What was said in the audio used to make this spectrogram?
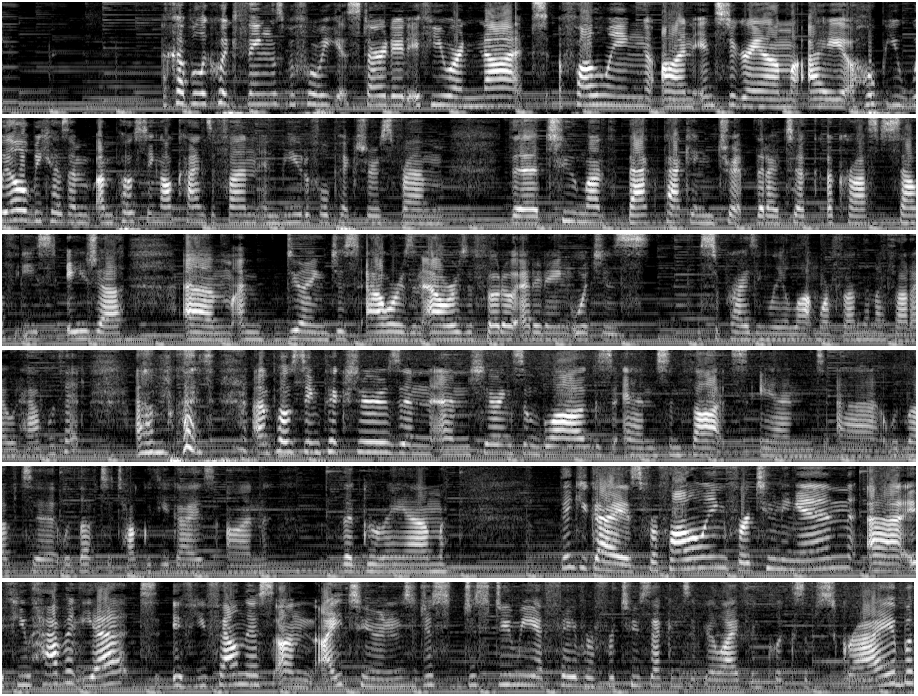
A couple of quick things before we get started. If you are not following on Instagram, I hope you will because I'm, I'm posting all kinds of fun and beautiful pictures from the two month backpacking trip that I took across Southeast Asia. Um, I'm doing just hours and hours of photo editing, which is surprisingly a lot more fun than I thought I would have with it. Um, but I'm posting pictures and, and sharing some blogs and some thoughts, and uh, would love to would love to talk with you guys on the gram. Thank you guys for following, for tuning in. Uh, if you haven't yet, if you found this on iTunes, just just do me a favor for two seconds of your life and click subscribe,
